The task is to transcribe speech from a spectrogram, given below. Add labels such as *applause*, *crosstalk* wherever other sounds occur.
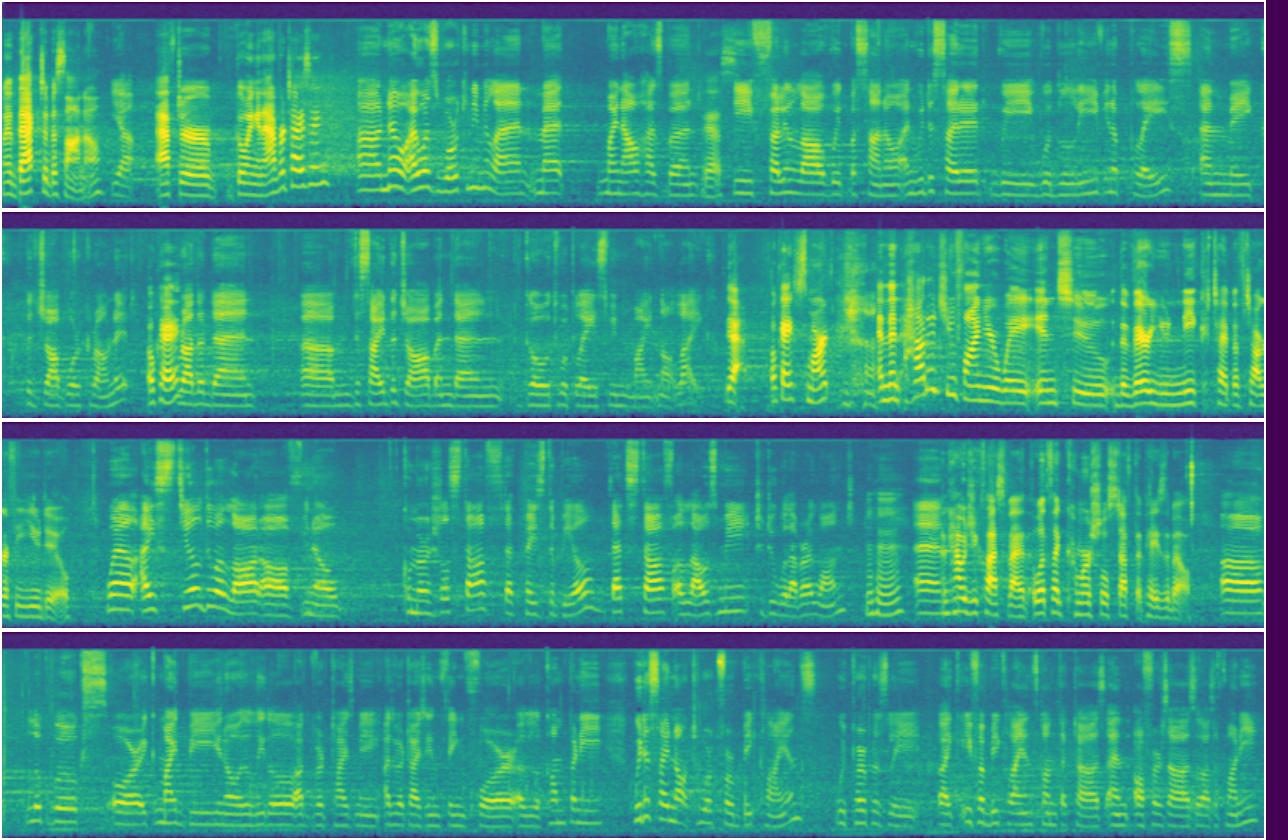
went back to Bassano Yeah. after going in advertising. Uh, no, I was working in Milan. Met my now husband. Yes. He fell in love with Bassano, and we decided we would live in a place and make the job work around it. Okay. Rather than um, decide the job and then go to a place we might not like. Yeah. Okay. Smart. *laughs* And then, how did you find your way into the very unique type of photography you do? Well, I still do a lot of, you know, commercial stuff that pays the bill. That stuff allows me to do whatever I want. Mm-hmm. And, And how would you classify that? What's like commercial stuff that pays the bill? uh, lookbooks, or it might be, you know, the little advertising advertising thing for a little company. We decide not to work for big clients. We purposely, like, if a big client contact us and offers us a lot of money,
